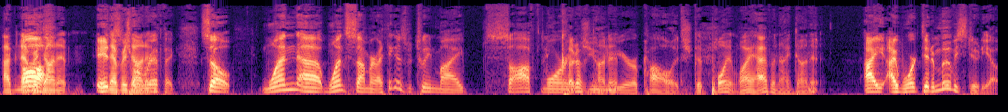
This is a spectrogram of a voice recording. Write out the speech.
I've never Oh, done it. It's never done it. terrific. So one uh, one summer, I think it was between my sophomore and junior year of college. Good point. Why haven't I done it? I, I worked at a movie studio.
